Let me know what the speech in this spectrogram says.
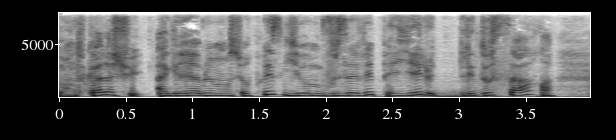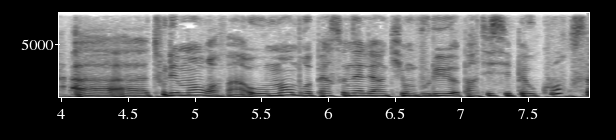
en tout cas, là, je suis agréablement surprise, Guillaume. Vous avez payé le- les dossards à, à tous les membres, enfin aux membres personnels hein, qui ont voulu euh, participer aux courses,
